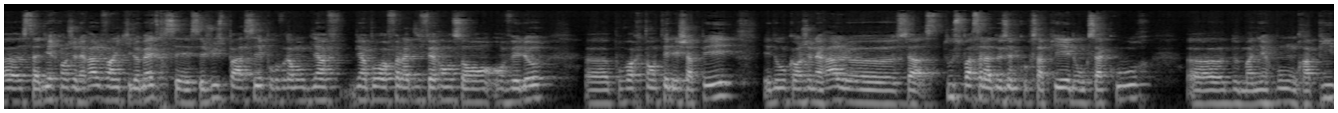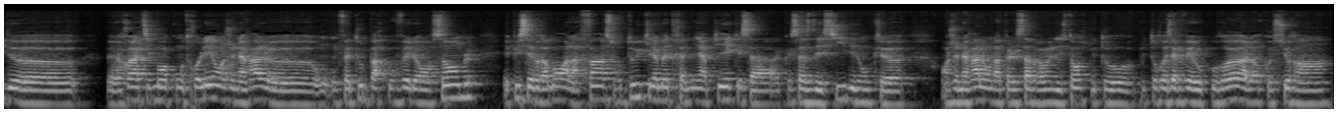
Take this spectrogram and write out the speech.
Euh, C'est-à-dire qu'en général, 20 km, c'est juste pas assez pour vraiment bien, bien pouvoir faire la différence en, vélo, euh, pouvoir tenter l'échappée. Et donc, en général, euh, ça, tout se passe à la deuxième course à pied, donc ça court de manière bon rapide, relativement contrôlée. En général, on fait tout le parcours vélo ensemble. Et puis, c'est vraiment à la fin, sur 2 km et demi à pied, que ça, que ça se décide. Et donc, en général, on appelle ça vraiment une distance plutôt, plutôt réservée aux coureurs, alors que sur un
